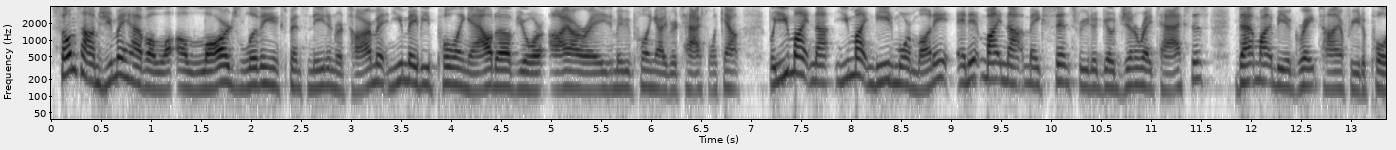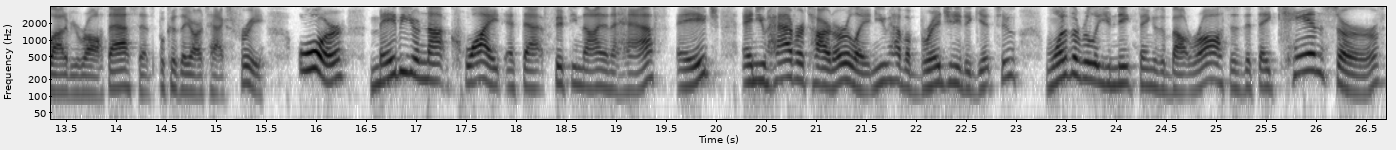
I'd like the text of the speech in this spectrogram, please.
Sometimes you may have a, a large living expense need in retirement, and you may be pulling out of your IRAs, maybe pulling out of your taxable account, but you might not. You might need more money, and it might not make sense for you to go generate taxes. That might be a great time for you to pull out of your Roth assets because they are tax free. Or maybe you're not quite at that 59 and a half age and you have retired early and you have a bridge you need to get to. One of the really unique things about Roths is that they can serve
